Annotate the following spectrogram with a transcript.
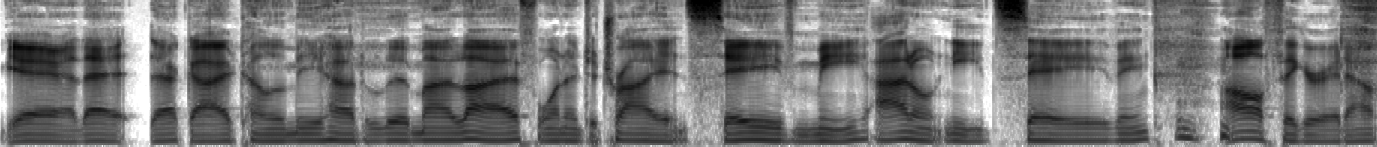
Yeah, that that guy telling me how to live my life wanted to try and save me. I don't need saving. I'll figure it out.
